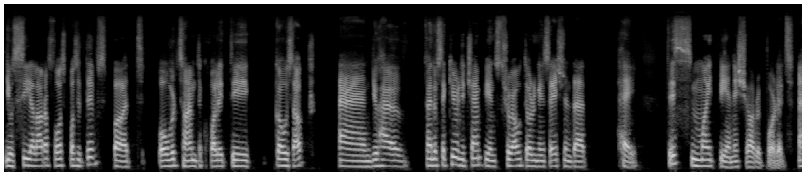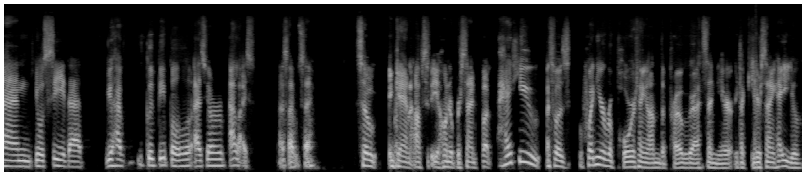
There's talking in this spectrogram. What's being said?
You'll see a lot of false positives, but over time, the quality goes up and you have kind of security champions throughout the organization that, hey, this might be an issue I reported. And you'll see that you have good people as your allies, as I would say. So again, absolutely 100%. But how do you, I suppose, when you're reporting on the progress and you're like, you're saying, hey, you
